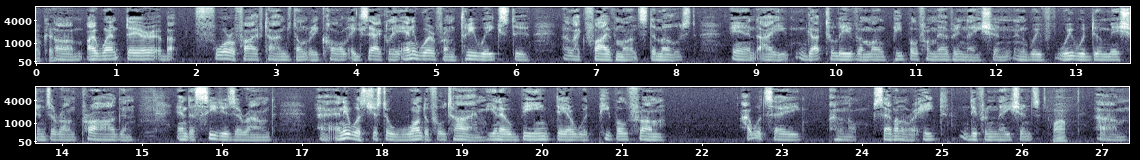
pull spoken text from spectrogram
Okay. Um, I went there about four or five times, don't recall exactly, anywhere from three weeks to uh, like five months the most. And I got to live among people from every nation, and we we would do missions around Prague and and the cities around, uh, and it was just a wonderful time. You know, being there with people from, I would say, I don't know, seven or eight different nations. Wow. Um,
